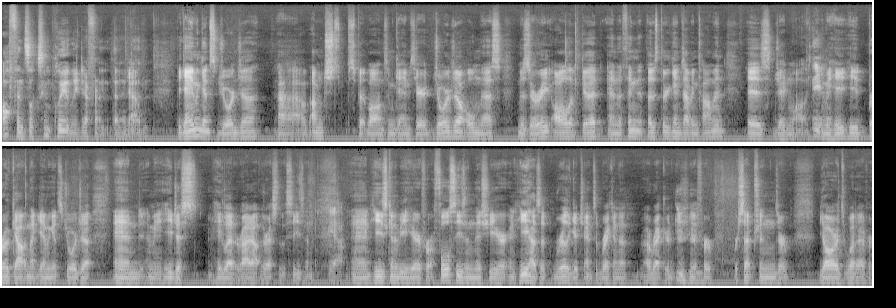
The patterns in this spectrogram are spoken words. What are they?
offense looks completely different than it Yeah. did. The game against Georgia, uh, I'm just spitballing some games here. Georgia, Ole Miss, Missouri all look good, and the thing that those three games have in common is Jaden Walley. Yeah. I mean, he, he broke out in that game against Georgia, and I mean, he just he let it ride out the rest of the season. Yeah. And he's going to be here for a full season this year, and he has a really good chance of breaking a, a record this year Mhm. for receptions or yards, whatever.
